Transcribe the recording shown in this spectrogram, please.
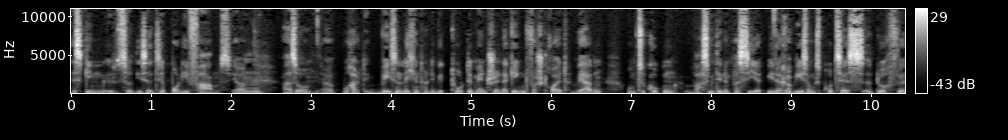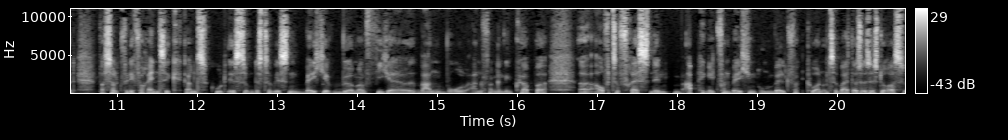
es ging so diese, diese Body Farms, ja. Mhm. Also, äh, wo halt im Wesentlichen halt irgendwie tote Menschen in der Gegend verstreut werden, um zu gucken, was mit denen passiert, wie der Verwesungsprozess äh, durchführt, was halt für die Forensik ganz gut ist, um das zu wissen, welche Würmer, Viecher wann, wo anfangen, den Körper äh, aufzufressen, in, abhängig von welchen Umweltfaktoren und so weiter. Also es ist durchaus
